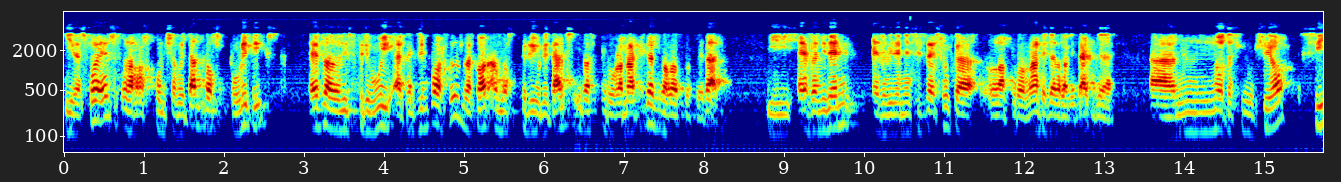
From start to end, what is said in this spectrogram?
I després, la responsabilitat dels polítics és la de distribuir aquests impostos d'acord amb les prioritats i les problemàtiques de la societat. I és evident, és evident, insisteixo, que la problemàtica de l'habitatge eh, no té solució si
